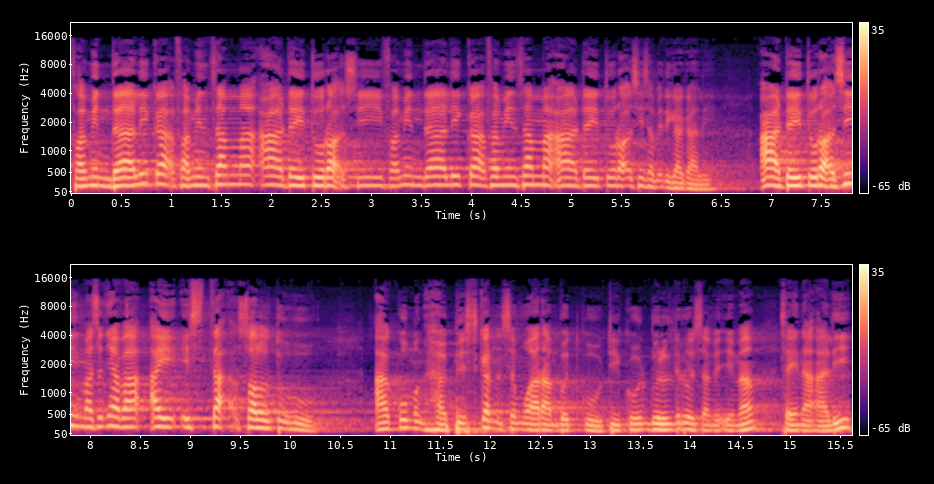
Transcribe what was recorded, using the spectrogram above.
famin dalika famin sama adaitu ra'si famin dalika famin sama adaitu ra'si sampai tiga kali. Adaitu ra'si maksudnya apa? Ai istasaltuhu. Aku menghabiskan semua rambutku digundul terus sampai Imam Sayyidina Ali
